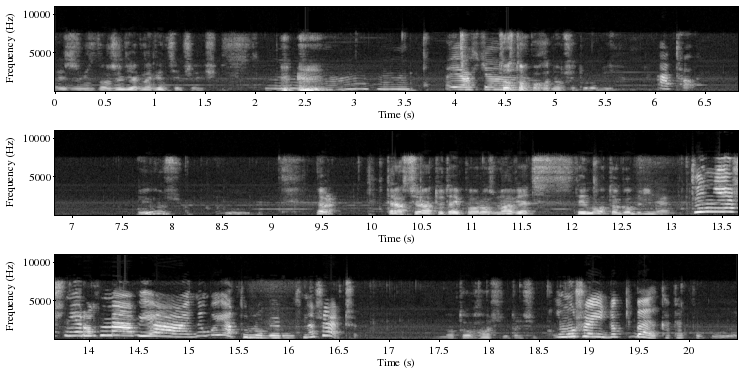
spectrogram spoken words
Żebyśmy zdążyli jak najwięcej przejść. A ja chciałam... Co z tą pochodnią się tu robi? A to. Już? Dobra. Teraz trzeba tutaj porozmawiać z tym oto goblinem. Ty nie, nie rozmawiaj, no bo ja tu robię różne rzeczy. No to chodź tutaj szybko. I muszę iść do kibelka tak w ogóle.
